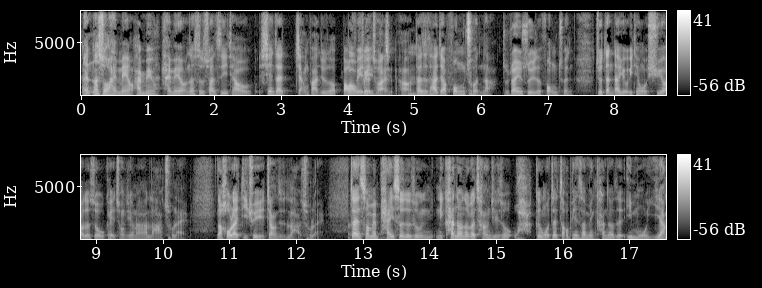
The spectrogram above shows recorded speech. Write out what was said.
哎，那时候还没有，还没有，还没有。那时候算是一条现在讲法就是说报废的船哈，但是它叫封存呐，专业术语是封存，就等到有一天我需要的时候，我可以重新让它拉出来。那后来的确也这样子拉出来，在上面拍摄的时候，你你看到那个场景说，哇，跟我在照片上面看到的一模一样。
